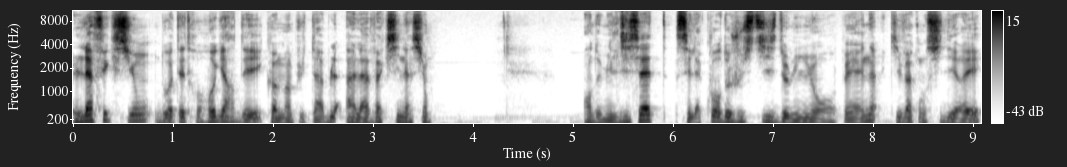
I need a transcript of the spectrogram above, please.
L'affection doit être regardée comme imputable à la vaccination. En 2017, c'est la Cour de justice de l'Union européenne qui va considérer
